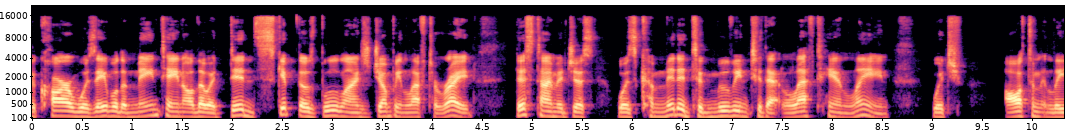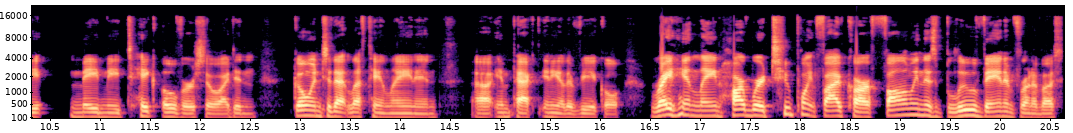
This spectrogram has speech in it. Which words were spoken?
the car was able to maintain, although it did skip those blue lines jumping left to right, this time it just was committed to moving to that left hand lane, which ultimately made me take over so I didn't go into that left hand lane and uh, impact any other vehicle. Right hand lane, hardware 2.5 car following this blue van in front of us.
